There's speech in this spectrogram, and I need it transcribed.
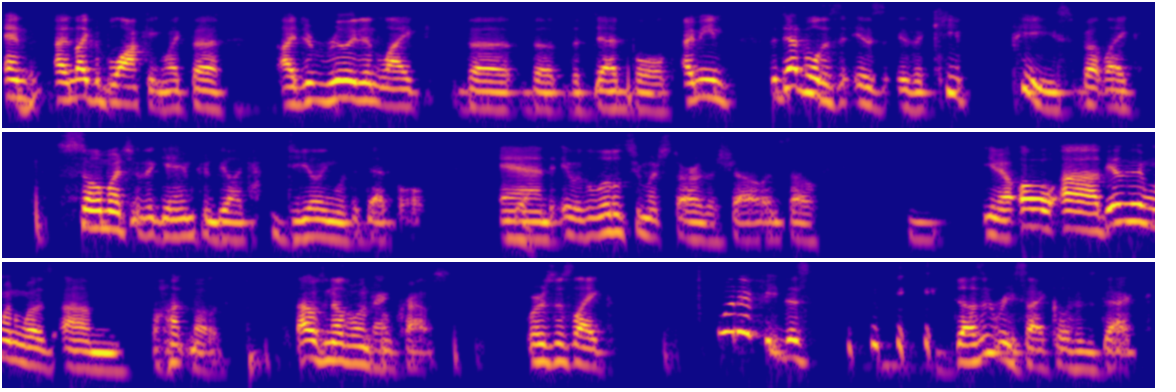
and and like the blocking, like the I did, really didn't like the the the deadbolt. I mean, the deadbolt is is is a key piece, but like so much of the game can be like dealing with the deadbolt, and it was a little too much star of the show, and so you know. Oh, uh, the other one was um the hunt mode. That was another one from Krause, where it's just like, what if he just doesn't recycle his deck?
